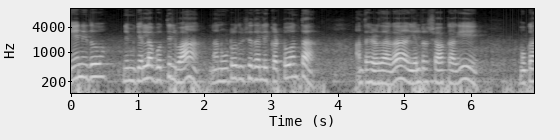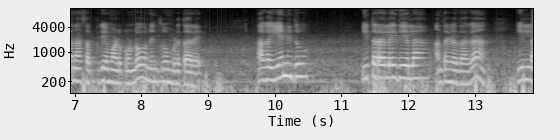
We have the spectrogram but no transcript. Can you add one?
ಏನಿದು? ನಿಮಗೆಲ್ಲ ಗೊತ್ತಿಲ್ವಾ? ನಾನು ಊಟದ ವಿಷಯದಲ್ಲಿ ಕಟ್ಟು ಅಂತ? ಅಂತ ಹೇಳಿದಾಗ ಎಲ್ಲರೂ ಶಾಕ್ ಆಗಿ ಸಪ್ಪಿಗೆ ಮಾಡಿಕೊಂಡು ನಿಂತ್ಕೊಂಡ್ಬಿಡ್ತಾರೆ. ಆಗ ಏನಿದು? ಈ ಥರ ಎಲ್ಲ ಇದೆಯಲ್ಲ? ಅಂತ ಹೇಳಿದಾಗ, ಇಲ್ಲ,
